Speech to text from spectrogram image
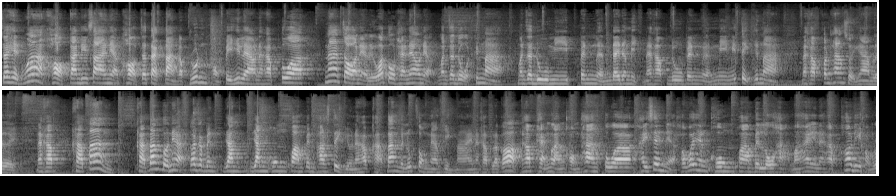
จะเห็นว่าขอบการดีไซน์เนี่ยขอบจะแตกต่างกับรุ่นของปีที่แล้วนะครับ ตัวหน้าจอเนี่ยหรือว่าตัวแผงเนี่ยมันจะโดดขึ้นมา มันจะดูมีเป็นเหมือนไดนามิกนะครับ ดูเป็นเหมือนมีมิติขึ้นมา นะครับค่อนข้างสวยงามเลยนะครับขาตั้งขาตั้งตัวเนี้ยก็จะเป็นยังยังคงความเป็นพลาสติกอยู่นะครับขาตั้งเป็นรูปทรงแนวกิ่งไม้นะครับแล้วก็ครับแผงหลังของทางตัวไฮเซนเนี่ยเขาก็ยังคงความเป็นโลหะมาให้นะครับข้อดีของโล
